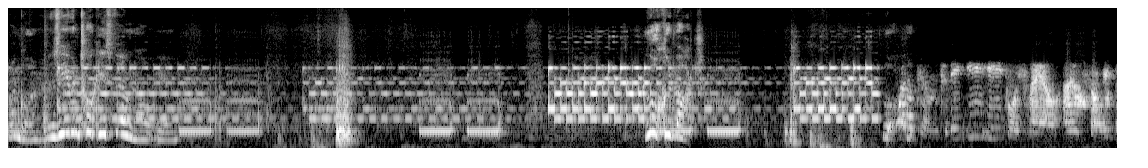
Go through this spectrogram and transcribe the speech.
Hang on, has he even took his phone out again? Look at that! Look. Welcome to the EE voicemail. I'm sorry, but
